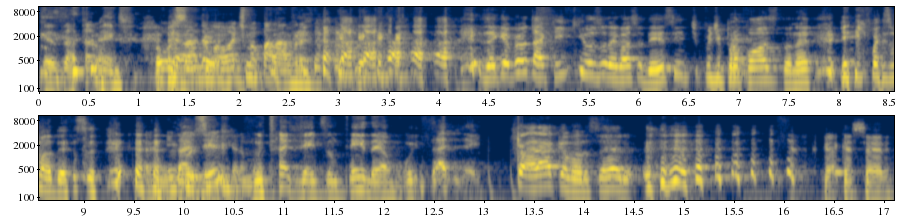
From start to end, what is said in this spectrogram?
Exatamente. Ousado é uma ótima palavra. Você quer perguntar quem que usa um negócio desse, tipo, de propósito, né? Quem que faz uma dessa? É, muita Inclusive, gente, cara, muita gente, não tem ideia, muita gente. Caraca, mano, sério. Pior que é sério.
